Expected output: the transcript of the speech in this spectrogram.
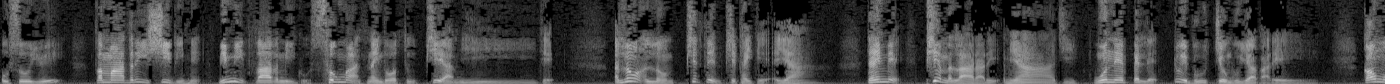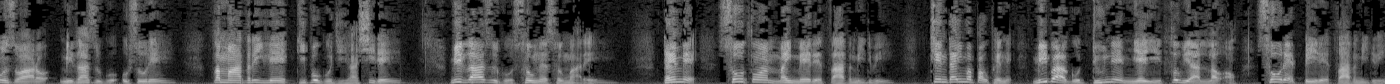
အုပ်စိုး၍တမာတရိရှိသည်နှင့်မိမိသားသမီးကိုဆုံးမနိုင်တော်သူဖြစ်ရမည်တဲ့အလွန်အလွန်ဖြစ်သင့်ဖြစ်ထိုက်တဲ့အရာ ဒါပေမဲ့ဖြစ်မလာတာတွေအများကြီးဝန်းနေပက်လက်တွေ့ဘူးကြုံဘူးရပါတယ်ကောင်းမွန်စွာတော့မိသားစုကိုအုပ်စိုးတယ်တမာတရိလည်းဒီပုဂ္ဂိုလ်ကြီးဟာရှိတယ်မိသားစုကိုဆုံးနဲ့ဆုံးပါတယ်ဒါပေမဲ့သိုးသွမ်းမိုက်မဲတဲ့သားသမီးတွေထင်တိုင်းမပေါက်ဖဲနဲ့မိဘကိုဒူးနဲ့မျက်ရည်သုတ်ရလောက်အောင်ဆိုးတဲ့ပေတဲ့သားသမီးတွေ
